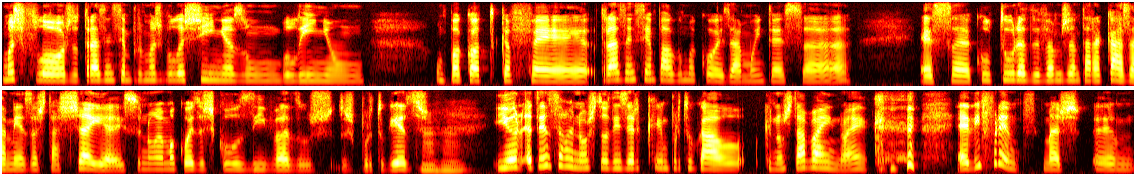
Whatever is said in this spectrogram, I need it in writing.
umas flores, ou trazem sempre umas bolachinhas, um bolinho, um, um pacote de café, trazem sempre alguma coisa. Há muito essa essa cultura de vamos jantar a casa, a mesa está cheia, isso não é uma coisa exclusiva dos, dos portugueses. Uhum. E eu, atenção, eu não estou a dizer que em Portugal que não está bem, não é? é diferente, mas um,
